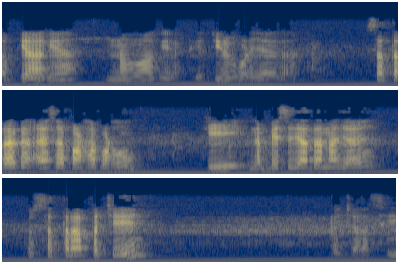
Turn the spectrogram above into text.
अब क्या आ गया? नौ आ गया, फिर ज़ीरो बढ़ जाएगा। सत्रह का ऐसा पढ़ा पढ़ो कि 90 से ज़्यादा ना जाए तो 17 पचे पचासी।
